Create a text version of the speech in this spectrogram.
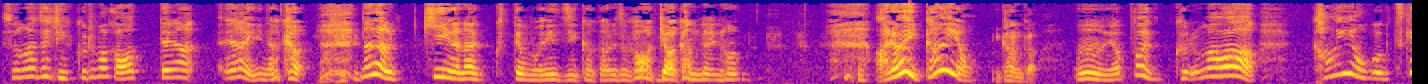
その間に車変わってなないなんか、なんだろう、キーがなくてもエンジンかかるとかわけわかんないの。あれはいかんよ。いかんか。うん、やっぱり車は、鍵をこうつけ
